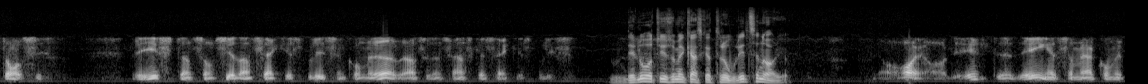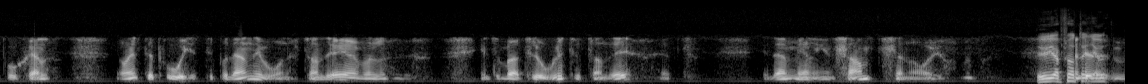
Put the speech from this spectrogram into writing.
Stasi-registren som sedan Säkerhetspolisen kommer över, alltså den svenska Säkerhetspolisen. Mm, det låter ju som ett ganska troligt scenario. Ja, ja, det är, inte, det är inget som jag kommit på själv. Jag är inte påhittig på den nivån utan det är väl inte bara troligt utan det är ett i den meningen sant scenario. Du, jag pratar ju...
